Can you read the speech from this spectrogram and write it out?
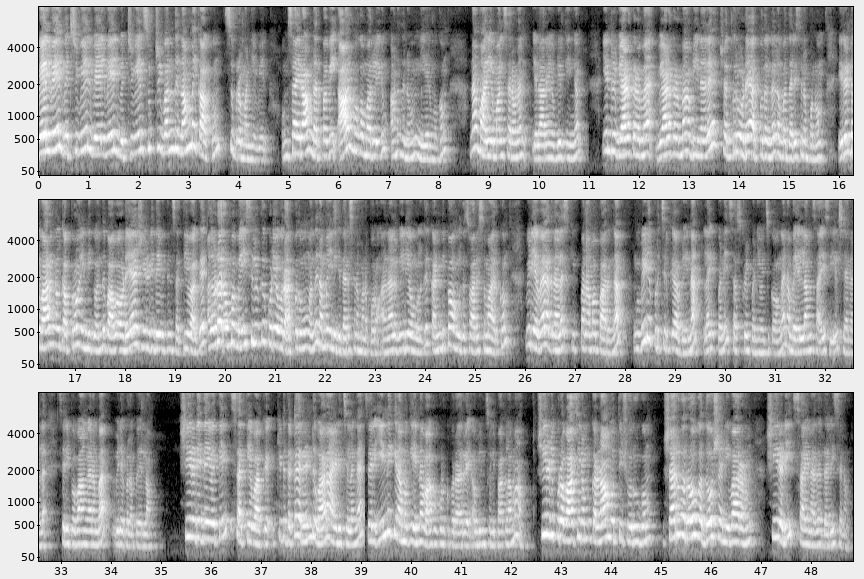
வேல்வேல் வெற்றிவேல் வேல்வேல் வெற்றிவேல் சுற்றி வந்து நம்மை காக்கும் சுப்பிரமணிய வேல். ஓம் சாய்ராம் நற்பவி ஆறுமுகம் அருளிடும் அனுதினமும் ஏறுமுகம் நான் மாரியம்மாள் சரவணன் எல்லாரும் எப்படி இருக்கீங்க? இன்று வியாழக்கிழமை வியாழக்கிழமை அப்படின்னாலே சத்குருவோடைய அற்புதங்கள் நம்ம தரிசனம் பண்ணுவோம். இரண்டு வாரங்களுக்கு அப்புறம் இன்னைக்கு வந்து பாபாவுடைய ஷீரடி தெய்வத்தின் சத்தியவாக்கு. அதோட ரொம்ப மெய்சில் இருக்கக்கூடிய ஒரு அற்புதமும் வந்து நம்ம இன்னைக்கு தரிசனம் பண்ண போகிறோம் அதனால வீடியோ உங்களுக்கு கண்டிப்பாக உங்களுக்கு சுவாரஸ்யமாக இருக்கும். வீடியோவை அதனால் ஸ்கிப் பண்ணாமல் பாருங்கள் உங்கள் வீடியோ பிடிச்சிருக்கு அப்படின்னா லைக் பண்ணி சப்ஸ்கிரைப் பண்ணி வச்சுக்கோங்க. நம்ம எல்லாம் சாய் செயல் சேனலை சரி இப்போ வாங்க நம்ம வீடியோக்குள்ளே போயிடலாம். ஷீரடி தெய்வத்தின் சத்திய வாக்கு. கிட்டத்தட்ட ரெண்டு வாரம் ஆயிடுச்சு இல்லைங்க. சரி இன்னைக்கு நமக்கு என்ன வாக்கு கொடுக்க போறாரு அப்படின்னு சொல்லி பார்க்கலாமா? ஷீரடிபுர வாசினம் கருணாமூர்த்தி ஸ்வரூபம் சர்வ ரோக தோஷ நிவாரணம் ஷீரடி சாய்நாத தரிசனம்.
